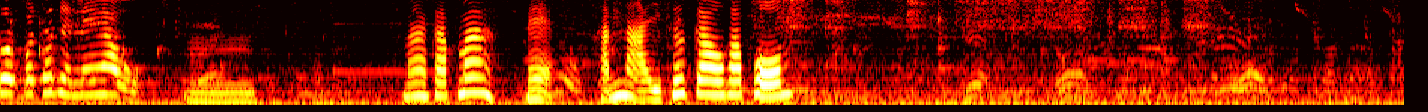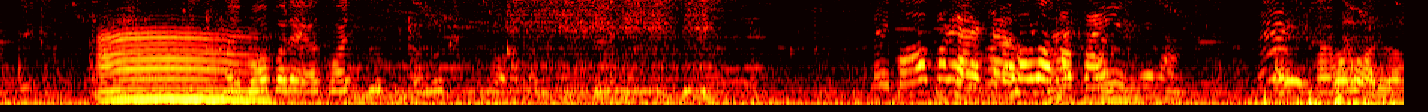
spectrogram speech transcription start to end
รถบ่ทันได้แล้ว อืม มาครับมาเนี่ยหันหนาอีกคือเก่าครับผมอ่าในบอสบ่ได้เขารอไปไปเขาก่อนดีกว่า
